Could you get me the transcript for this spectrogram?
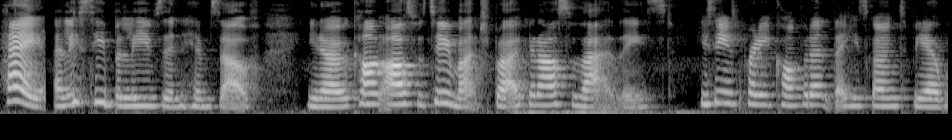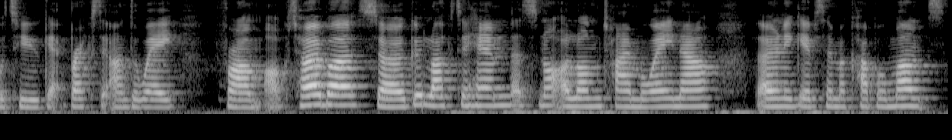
hey, at least he believes in himself. You know, can't ask for too much, but I can ask for that at least. He seems pretty confident that he's going to be able to get Brexit underway from October, so good luck to him. That's not a long time away now, that only gives him a couple months.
